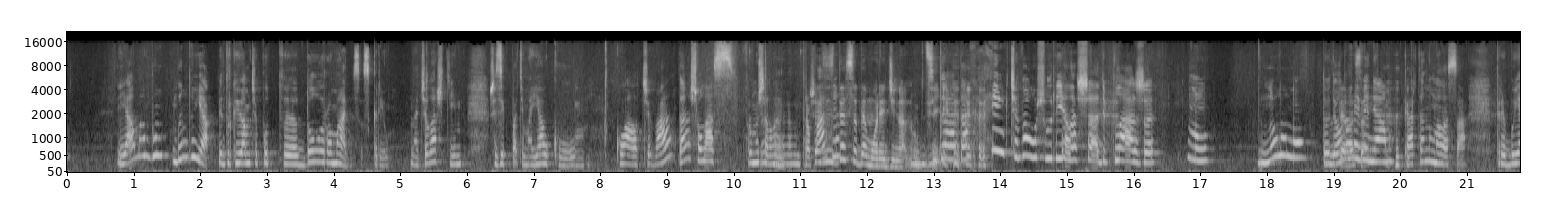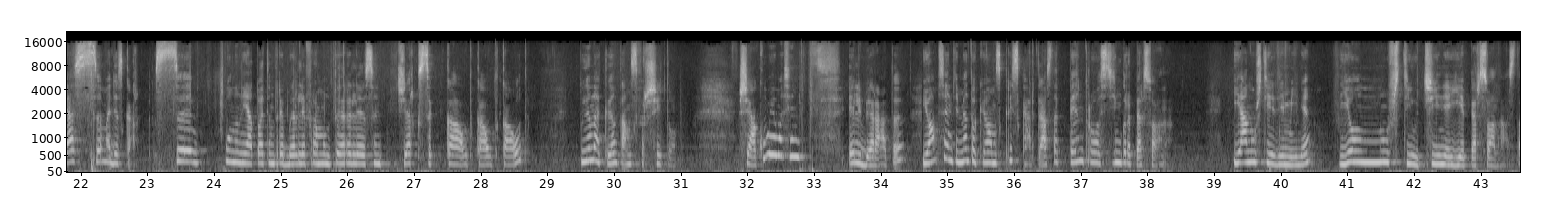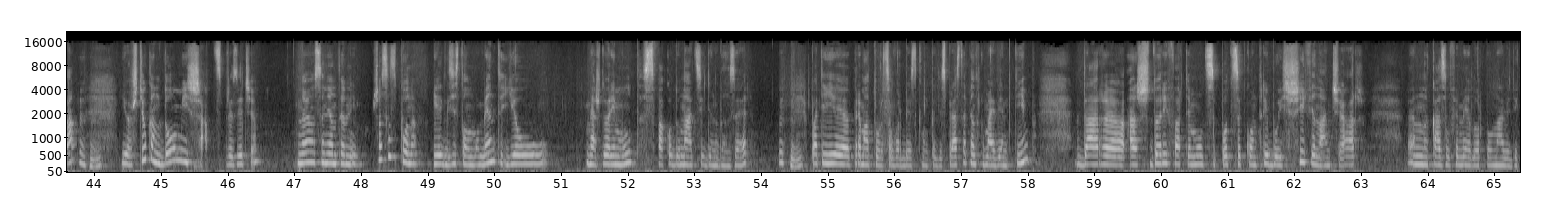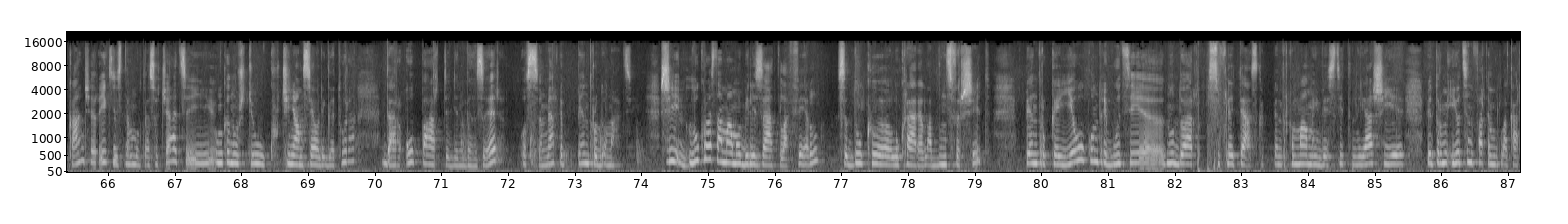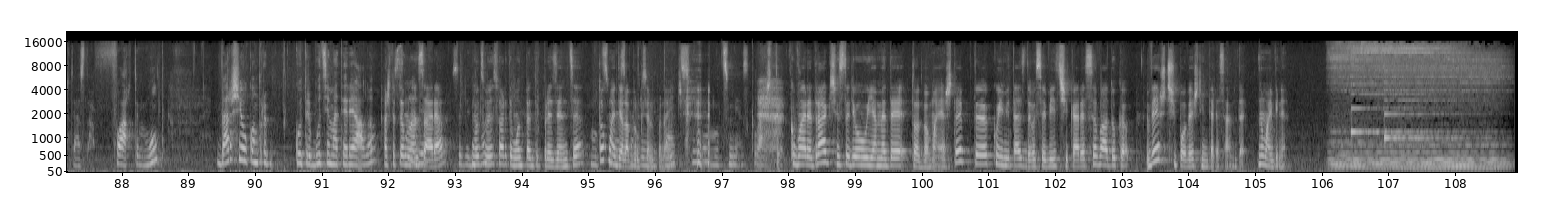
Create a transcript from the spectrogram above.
ea mă bânduia, pentru că eu am început uh, două romane să scriu în același timp și zic, poate mai iau cu, cu altceva, da, și o las frumos uh-huh. într-o și parte. Și să dăm o regina nopții. Da, da, ceva ușurel așa, de plajă. Nu, nu, nu, nu. Totdeauna nu reveneam, cartea nu mă lăsa. Trebuia să mă descarc, să pun în ea toate întrebările, frământările, să încerc să caut, caut, caut, până când am sfârșit-o. Și acum eu mă simt eliberată. Eu am sentimentul că eu am scris cartea asta pentru o singură persoană ea nu știe de mine, eu nu știu cine e persoana asta. Uh-huh. Eu știu că în 2017 noi o să ne întâlnim și o să spună. Există un moment, eu mi-aș dori mult să fac o donație din vânzări. Uh-huh. Poate e prematur să vorbesc încă despre asta, pentru că mai avem timp, dar uh, aș dori foarte mult să pot să contribui și financiar în cazul femeilor bolnave de cancer, există uh-huh. multe asociații, încă nu știu cu cine am să iau legătura, dar o parte din vânzări o să meargă pentru donații. Și uh-huh. lucrul ăsta m-a mobilizat la fel, să duc uh, lucrarea la bun sfârșit, pentru că e o contribuție nu doar sufletească, pentru că m-am investit în ea și e, pentru eu țin foarte mult la cartea asta, foarte mult, dar și e o contribuție materială. Așteptăm să lansarea. Vedem, Mulțumesc foarte mult pentru prezență, Mulțumesc tocmai de la Bruxelles până aici. Mulțumesc, vă aștept. Cu mare drag și în studioul IAMD tot vă mai aștept cu invitați deosebiți și care să vă aducă vești și povești interesante. Numai bine!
